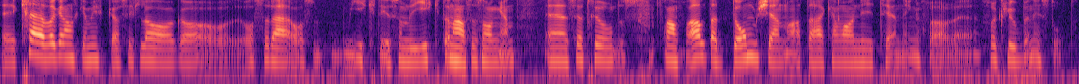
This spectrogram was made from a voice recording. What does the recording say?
eh, kräver ganska mycket av sitt lag och, och sådär och så gick det ju som det gick den här säsongen. Eh, så jag tror framförallt att de känner att det här kan vara en nytändning för, för klubben i stort.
